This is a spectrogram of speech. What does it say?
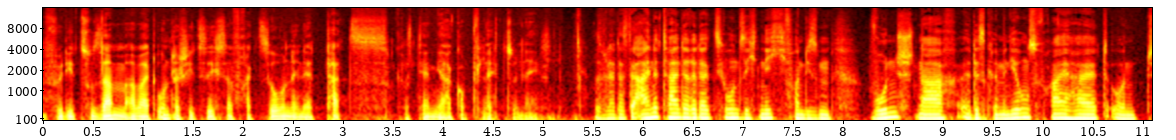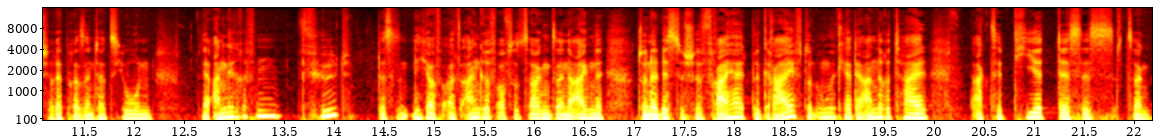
für die Zusammenarbeit unterschiedlichster Fraktionen in der Taz? Christian Jakob vielleicht zunächst. Also vielleicht, dass der eine Teil der Redaktion sich nicht von diesem Wunsch nach äh, Diskriminierungsfreiheit und Repräsentation äh, angegriffen fühlt. das nicht auf, als Angriff auf sozusagen seine eigene journalistische Freiheit begreift und umgekehrt der andere Teil akzeptiert, dass es sozusagen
